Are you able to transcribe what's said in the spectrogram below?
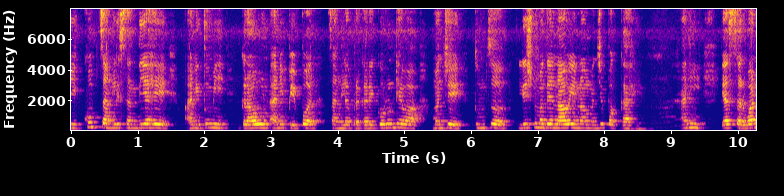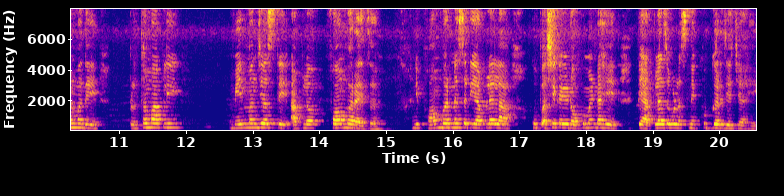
ही खूप चांगली संधी आहे आणि तुम्ही ग्राउंड आणि पेपर चांगल्या प्रकारे करून ठेवा. म्हणजे तुमचं लिस्टमध्ये नाव येणं म्हणजे पक्का आहे. आणि या सर्वांमध्ये प्रथम आपली मेन म्हणजे असते आपलं फॉर्म भरायचं. आणि फॉर्म भरण्यासाठी आपल्याला खूप असे काही डॉक्युमेंट आहेत ते आपल्याजवळ असणे खूप गरजेचे आहे.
